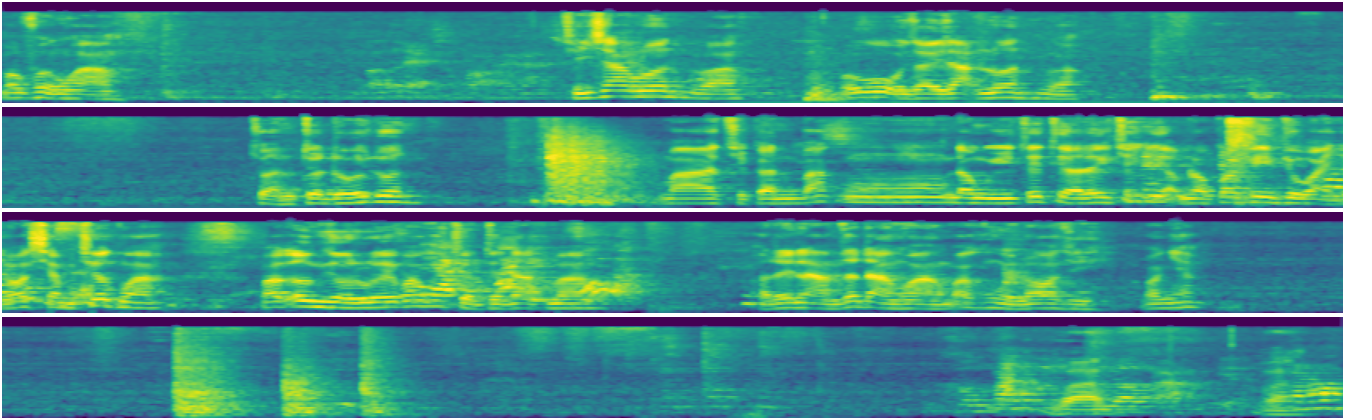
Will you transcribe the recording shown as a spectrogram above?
Mẫu phượng hoàng. Chính xác luôn và mẫu cụ dày dặn luôn và chuẩn tuyệt đối luôn mà chỉ cần bác đồng ý thế thì ở đây trách nhiệm là quay phim chụp ảnh cho bác xem trước mà bác ưng rồi đấy bác mới chuyển tiền đặt mà ở đây làm rất đàng hoàng bác không phải lo gì bác nhé Vâng. vâng?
